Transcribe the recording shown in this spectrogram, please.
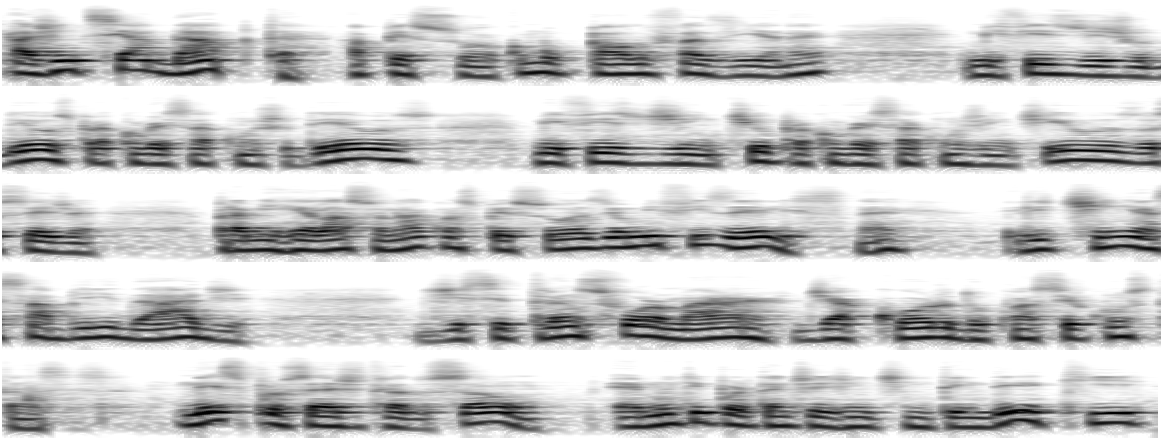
a gente se adapta à pessoa, como Paulo fazia, né? Me fiz de judeus para conversar com judeus, me fiz de gentil para conversar com gentios, ou seja, para me relacionar com as pessoas, eu me fiz eles, né? Ele tinha essa habilidade de se transformar de acordo com as circunstâncias. Nesse processo de tradução, é muito importante a gente entender que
